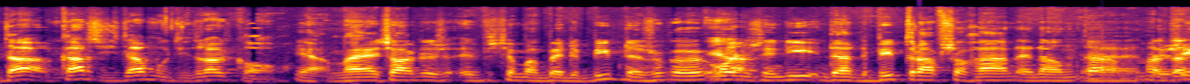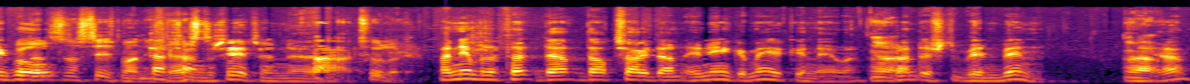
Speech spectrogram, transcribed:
daar, Karsies, daar moet hij eruit komen. Ja, maar hij zou dus eh, zeg maar, bij de biep, dat is ook Ja. eens in die, dat de biep eraf zou gaan en dan... Ja, eh, maar dus dat- ik wil, dat is nog steeds Dat manifest. zou nog steeds een... eh, Ja, natuurlijk. Maar neem dat, dat, dat zou je dan in één keer mee kunnen nemen. Ja. Dat is de win-win. Ja. Ja.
